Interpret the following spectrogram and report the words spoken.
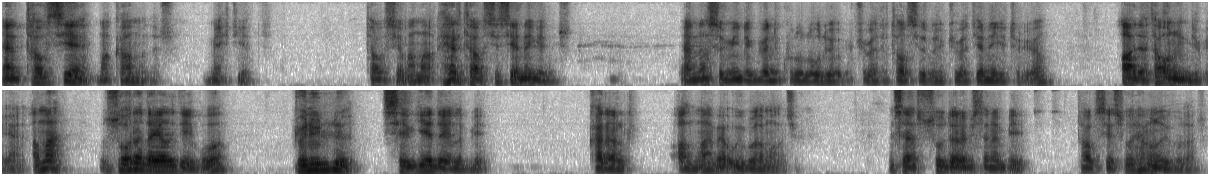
Yani tavsiye makamıdır Mehdiyet. Tavsiye ama her tavsiyesi yerine gelir. Yani nasıl Milli Güvenlik Kurulu oluyor hükümete tavsiye hükümet yerine getiriyor. Adeta onun gibi yani. Ama zora dayalı değil bu. Gönüllü, sevgiye dayalı bir karar alma ve uygulama olacak. Mesela Suudi Arabistan'a bir tavsiyesi olur hemen uygular.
